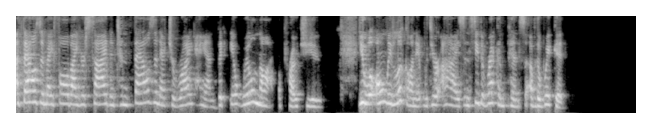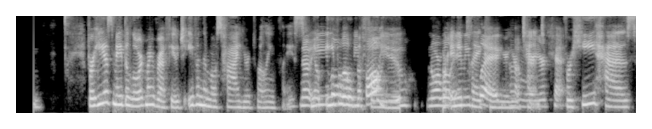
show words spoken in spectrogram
A thousand may fall by your side and ten thousand at your right hand, but it will not approach you. You will only look on it with your eyes and see the recompense of the wicked. For he has made the Lord my refuge, even the Most High your dwelling place. No, evil, will befall you, nor will any any plague plague, come near your come near tent. your tent. For he has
